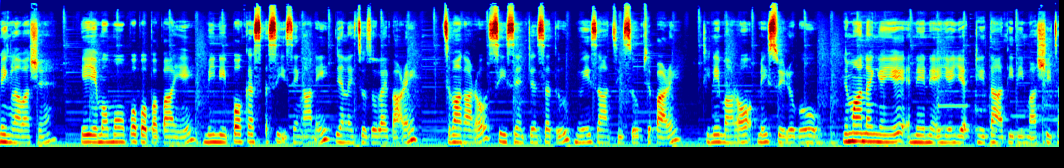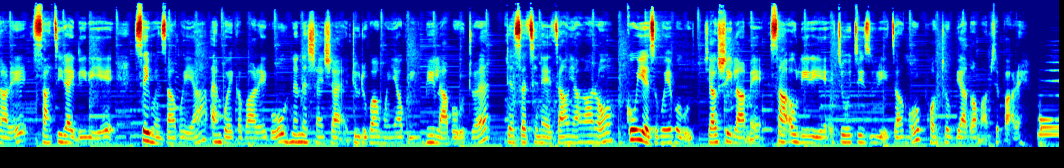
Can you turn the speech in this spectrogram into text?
မင်္ဂလာပါရှင်ရေရေမုံမုံပေါ့ပေါ့ပပရဲ့မီနီပေါ့ကတ်အစီအစဉ်ကနေပြန်လည်ကြိုဆိုလိုက်ပါရယ်ကျမကတော့စီစဉ်တင်ဆက်သူနှွေးစာချီဆိုဖြစ်ပါတယ်ဒီနေ့မှာတော့မိတ်ဆွေတို့ကိုမြန်မာနိုင်ငံရဲ့အနေနဲ့အရရက်ဒေတာအသီးသီးမှာရှိကြတဲ့စာကြည့်လိုက်လေးတွေရဲ့စိတ်ဝင်စားဖွယ်ရာအံပွဲကဘာတွေကိုနှစ်နှစ်ဆိုင်ဆိုင်အတူတကွဝင်ရောက်ပြီးလေ့လာဖို့အတွက်တင်ဆက်ခြင်းတဲ့အကြောင်းအရာကတော့ကိုယ့်ရဲ့ဇပွဲပေါ်ကိုရောက်ရှိလာမဲ့စာအုပ်လေးတွေရဲ့အကျိုးကျေးဇူးတွေအကြောင်းကိုဖော်ထုတ်ပြသွားမှာဖြစ်ပါတယ်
